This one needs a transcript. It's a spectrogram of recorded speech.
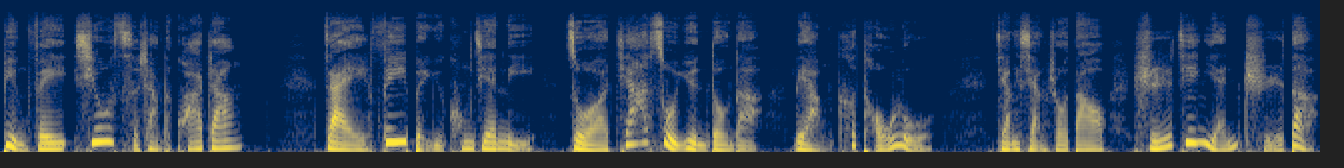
并非修辞上的夸张，在非本域空间里做加速运动的。两颗头颅将享受到时间延迟的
